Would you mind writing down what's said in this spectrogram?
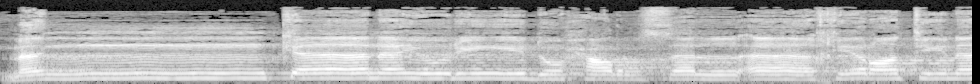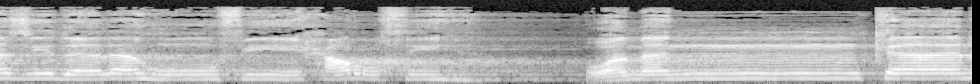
من كان يريد حرث الآخرة نزد له في حرثه. ومن كان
